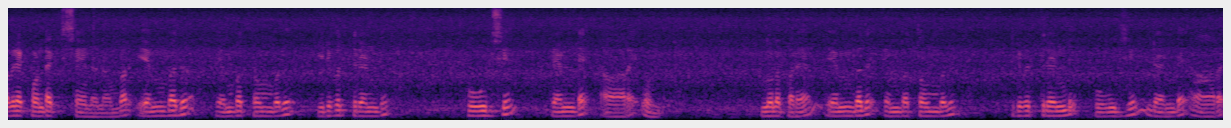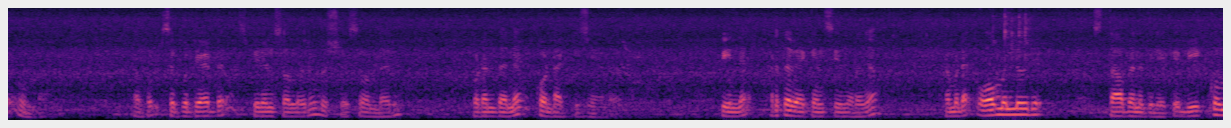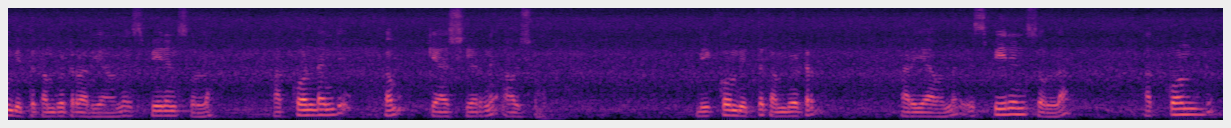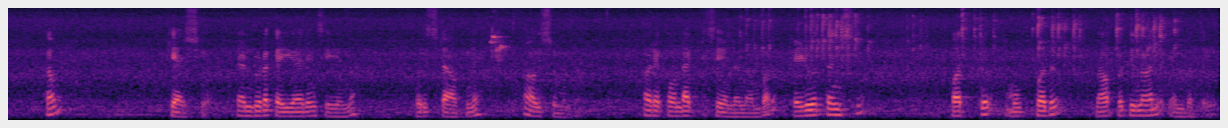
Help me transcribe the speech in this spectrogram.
അവരെ കോൺടാക്റ്റ് ചെയ്യേണ്ട നമ്പർ എൺപത് എൺപത്തൊമ്പത് ഇരുപത്തിരണ്ട് പൂജ്യം രണ്ട് ആറ് ഒന്ന്. ഒന്നുകൂടെ പറയാം. എൺപത് എൺപത്തൊമ്പത് ഇരുപത്തിരണ്ട് പൂജ്യം രണ്ട് ആറ് ഉണ്ടാകും. അപ്പം സെക്യൂരിറ്റി ആയിട്ട് എക്സ്പീരിയൻസ് ഉള്ളവരും ഫ്രഷേഴ്സും ഉള്ളവരും ഉടൻ തന്നെ കോൺടാക്റ്റ് ചെയ്യേണ്ടത് പിന്നെ അടുത്ത വേക്കൻസി എന്ന് പറഞ്ഞാൽ നമ്മുടെ ഓമല്ലൂർ സ്ഥാപനത്തിലേക്ക് ബി കോം വിത്ത് കമ്പ്യൂട്ടർ അറിയാവുന്ന എക്സ്പീരിയൻസ് ഉള്ള അക്കൗണ്ടന്റ് കം ക്യാഷ്യറിന് ആവശ്യമുണ്ട് ബി കോം വിത്ത് കമ്പ്യൂട്ടർ അറിയാവുന്ന എക്സ്പീരിയൻസ് ഉള്ള അക്കൗണ്ട് കം ക്യാഷ്യർ രണ്ടുകൂടെ കൈകാര്യം ചെയ്യുന്ന ഒരു സ്റ്റാഫിനെ ആവശ്യമുണ്ട്. അവരെ കോൺടാക്റ്റ് ചെയ്യേണ്ട നമ്പർ എഴുപത്തഞ്ച് പത്ത് മുപ്പത് നാൽപ്പത്തിനാല് എൺപത്തേഴ്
